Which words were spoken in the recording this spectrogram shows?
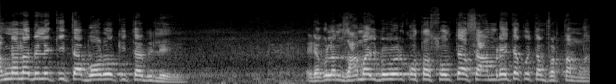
আপনার না বেলে কিতা বড়, কিতা বিলে? এটা বললাম জামাই বউয়ের কথা চলতে আছে, আমরাই তা কইতাম পারতাম না।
